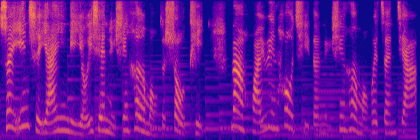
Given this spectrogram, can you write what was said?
所以因此牙龈里有一些女性荷尔蒙的受体。那怀孕后期的女性荷尔蒙会增加，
